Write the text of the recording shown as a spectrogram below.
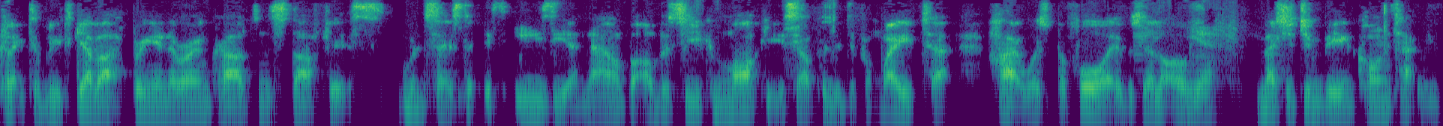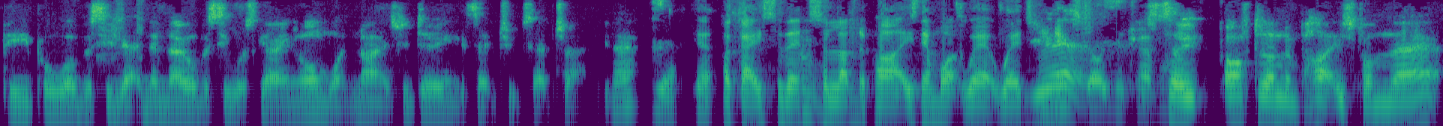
collectively together bringing their own crowds and stuff it's I wouldn't say it's, it's easier now but obviously you can market yourself in a different way to how it was before. It was a lot of yeah. messaging being in contact with people obviously letting them know obviously what's going on what nights we're doing etc etc you know? Yeah yeah. Okay so then so london parties then what where, where do you yeah. next go on your travel? So after london parties from there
